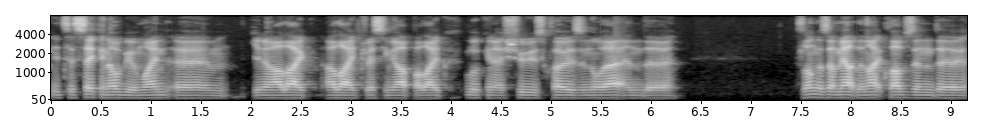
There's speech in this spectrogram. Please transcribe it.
it's a second hobby of mine. Um, you know, I like I like dressing up. I like looking at shoes, clothes, and all that. And uh, as long as I'm out the nightclubs and uh,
